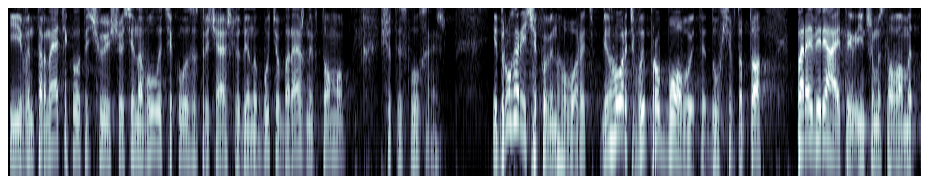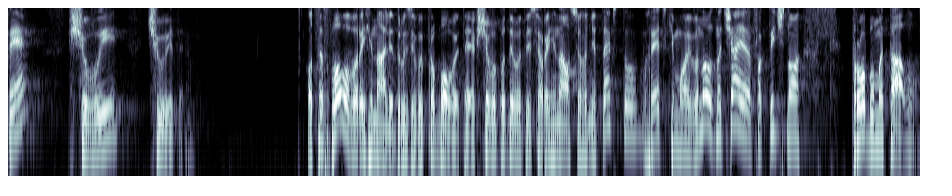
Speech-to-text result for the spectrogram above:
і в інтернеті, коли ти чуєш щось, і на вулиці, коли зустрічаєш людину. Будь обережний в тому, що ти слухаєш. І друга річ, яку він говорить, він говорить: випробовуйте духів, тобто перевіряйте, іншими словами, те, що ви чуєте. Оце слово в оригіналі, друзі, випробовуйте. Якщо ви подивитесь оригінал сьогодні тексту в грецькій мові, воно означає фактично пробу металу.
